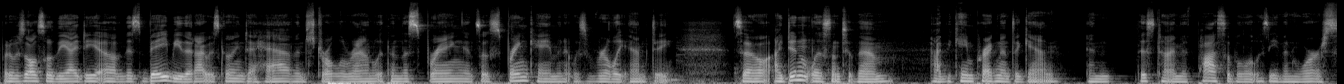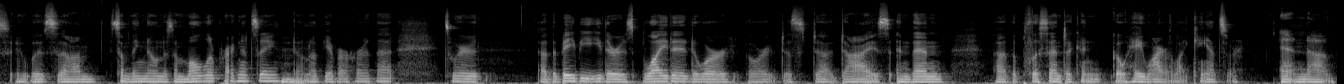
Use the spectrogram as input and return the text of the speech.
but it was also the idea of this baby that I was going to have and stroll around with in the spring. And so spring came, and it was really empty. So I didn't listen to them I became pregnant again. And this time, if possible, it was even worse. It was um, something known as a molar pregnancy. Hmm. Don't know if you ever heard of that. It's where uh, the baby either is blighted or or just uh, dies, and then uh, the placenta can go haywire like cancer. And um,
